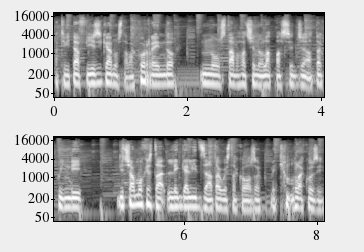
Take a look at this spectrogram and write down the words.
attività fisica, non stava correndo, non stava facendo la passeggiata, quindi diciamo che sta legalizzata questa cosa, mettiamola così.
